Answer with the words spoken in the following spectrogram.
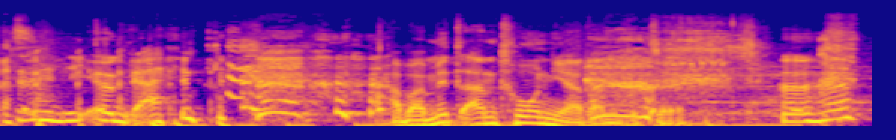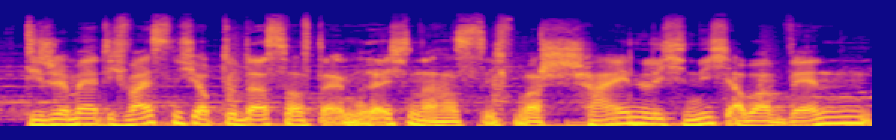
Das ist nicht irgendein. Aber mit Antonia dann bitte. Aha. DJ Matt, ich weiß nicht, ob du das auf deinem Rechner hast. Ich wahrscheinlich nicht, aber wenn,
